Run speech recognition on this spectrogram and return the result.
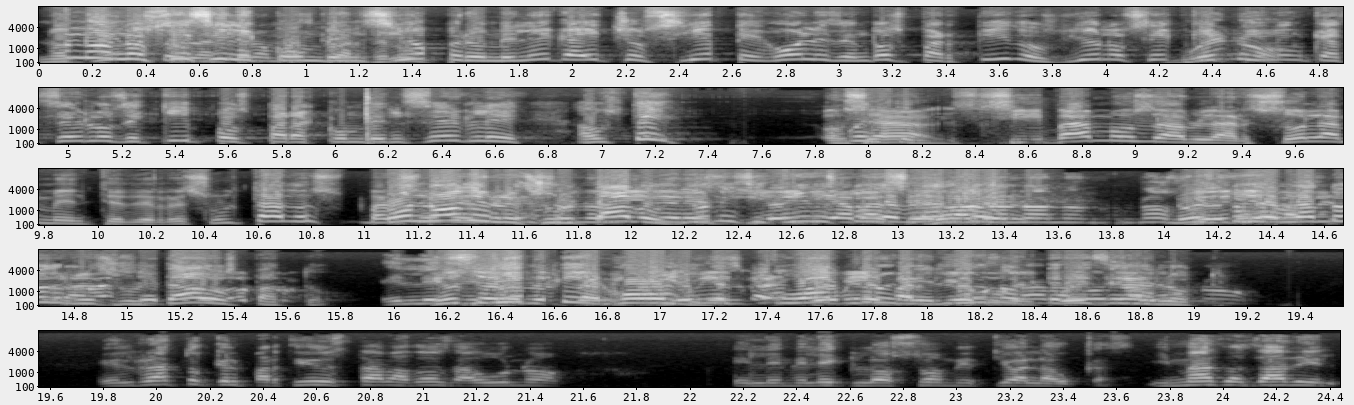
No, no, sé si le convenció, pero Emelec ha hecho siete goles en dos partidos. Yo no sé qué tienen que hacer los equipos para convencerle a usted. O sea, si vamos a hablar solamente de resultados. No, no de resultados. Yo ni siquiera estoy hablando, no, no, no, no, estoy hablando de resultados, Pato. El siete goles, cuatro en el uno, tres en el otro. El rato que el partido estaba 2 a 1, el Emelec lo sometió al Aucas. Y más allá de,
